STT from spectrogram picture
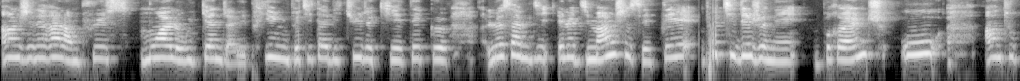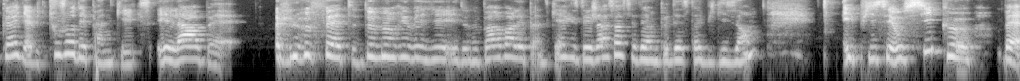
en général, en plus, moi, le week-end, j'avais pris une petite habitude qui était que le samedi et le dimanche, c'était petit déjeuner, brunch, ou en tout cas, il y avait toujours des pancakes. Et là, ben, le fait de me réveiller et de ne pas avoir les pancakes, déjà, ça, c'était un peu déstabilisant. Et puis c'est aussi que ben,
